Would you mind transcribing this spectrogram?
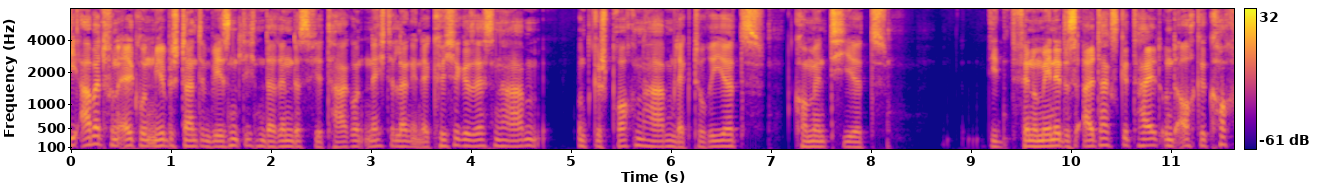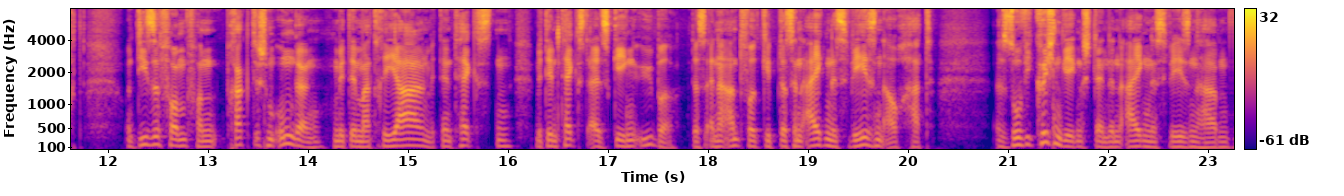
Die Arbeit von Elke und mir bestand im Wesentlichen darin, dass wir Tage und Nächte lang in der Küche gesessen haben und gesprochen haben, lektoriert, kommentiert, die Phänomene des Alltags geteilt und auch gekocht. Und diese Form von praktischem Umgang mit dem Material, mit den Texten, mit dem Text als Gegenüber, das eine Antwort gibt, das ein eigenes Wesen auch hat, so wie Küchengegenstände ein eigenes Wesen haben,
